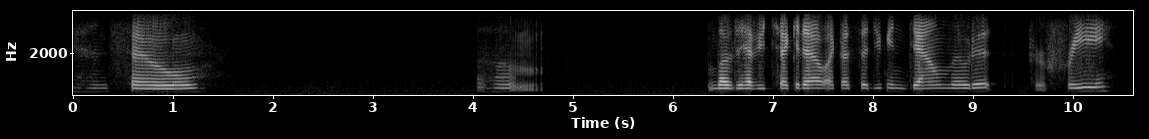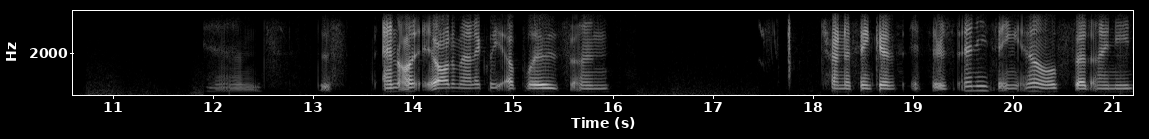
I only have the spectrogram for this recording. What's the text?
And so um love to have you check it out. Like I said, you can download it for free and this and it automatically uploads and I'm trying to think of if there's anything else that I need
